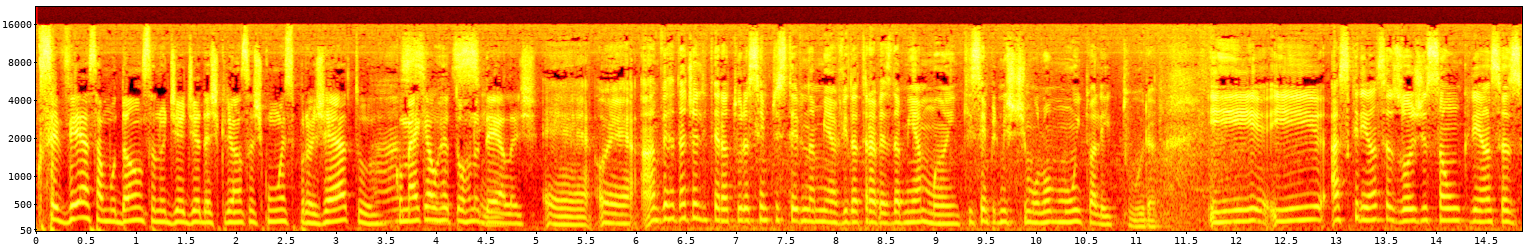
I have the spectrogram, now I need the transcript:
você vê essa mudança no dia a dia das crianças com esse projeto? Ah, Como é sim, que é o retorno sim. delas? É, é, a verdade, a literatura sempre esteve na minha vida através da minha mãe, que sempre me estimulou muito a leitura. E, e as crianças hoje são crianças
